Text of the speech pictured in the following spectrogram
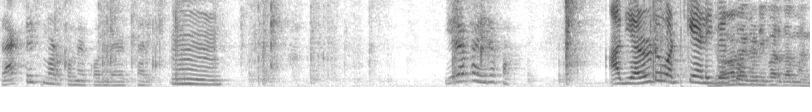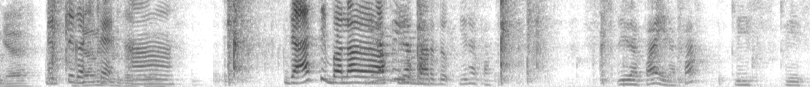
ಪ್ರಾಕ್ಟೀಸ್ ಮಾಡ್ಕೊಬೇಕು ಒಂದೆರಡು ಸಾರಿ. ಹ್ಮ್. ಇರಪ್ಪ ಇರಪ್ಪ. ಅದ್ ಎರಡು ಒಟ್ಟಿಗೆ ಎಳಿಬೇಕು. ಮೆತ್ತಗಷ್ಟೇ. ಜಾಸ್ತಿ ಬಲ ಇರಪ್ಪ. ಇರಪ್ಪ ಇರಪ್ಪ ಪ್ಲೀಸ್ ಪ್ಲೀಸ್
